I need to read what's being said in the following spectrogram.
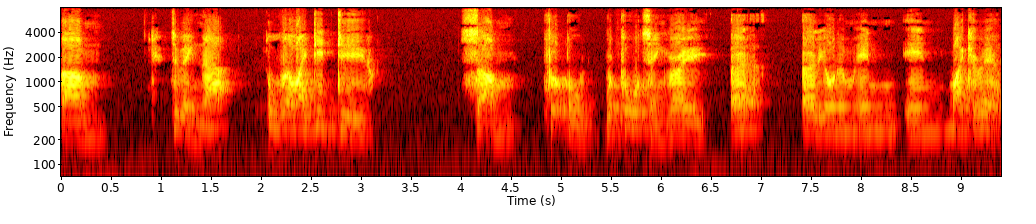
um, doing that. Although I did do some football reporting very uh, early on in in my career.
